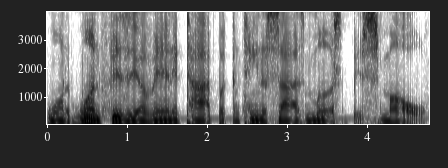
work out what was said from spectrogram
Wanted one fizzy of any type, but container size must be small.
